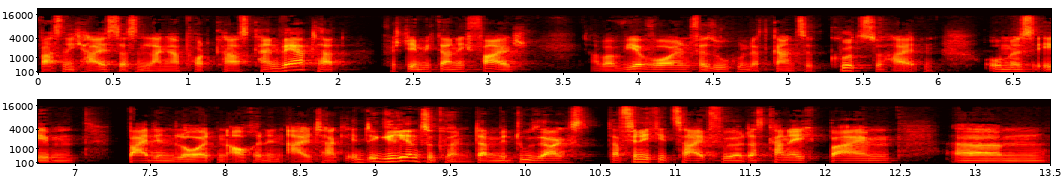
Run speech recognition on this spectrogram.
Was nicht heißt, dass ein langer Podcast keinen Wert hat. Verstehe mich da nicht falsch. Aber wir wollen versuchen, das Ganze kurz zu halten, um es eben bei den Leuten auch in den Alltag integrieren zu können, damit du sagst, da finde ich die Zeit für, das kann ich beim ähm,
